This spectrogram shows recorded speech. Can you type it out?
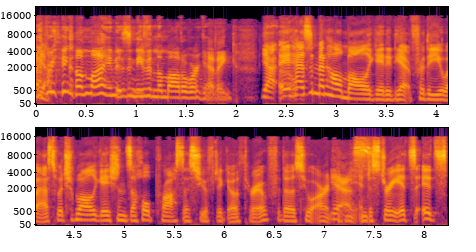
Everything online isn't even the model we're getting. Yeah, it hasn't been homologated yet for the US, which homologation is a whole process you have to go through for those who aren't in the industry. It's it's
